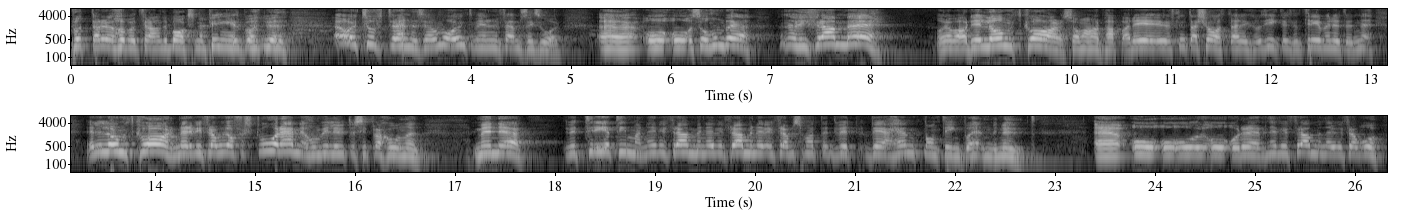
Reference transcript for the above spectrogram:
puttade huvudet fram och tillbaka som en pingisboll. Det var tufft för henne, så hon var inte mer än fem sex år. Uh, och, och, så hon började, när vi är framme! Och det var, det är långt kvar, sa mamma och pappa. Det är, sluta tjata. Liksom. Så gick det liksom tre minuter. Nej, det är långt kvar, när är vi framme? Jag förstår henne, hon ville ut ur situationen. Men uh, du vet, tre timmar, när är vi framme, när är vi framme, när är vi framme? Som att du vet, det har hänt någonting på en minut. Uh, och, och, och, och, och det där, när är vi framme, när är vi framme? Och,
